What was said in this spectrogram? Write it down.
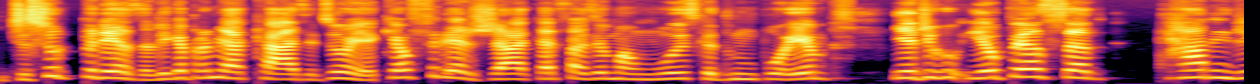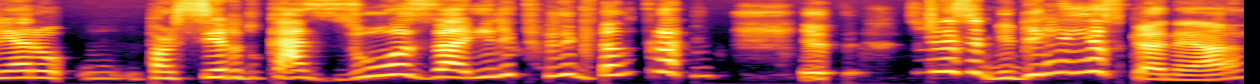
de surpresa, liga para minha casa e diz: Oi, aqui é o Frejá, quero fazer uma música de um poema. E eu, digo, e eu pensando, cara, ele era o parceiro do Cazuza, e ele tá ligando para mim. Eu, tu me belisca, né?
